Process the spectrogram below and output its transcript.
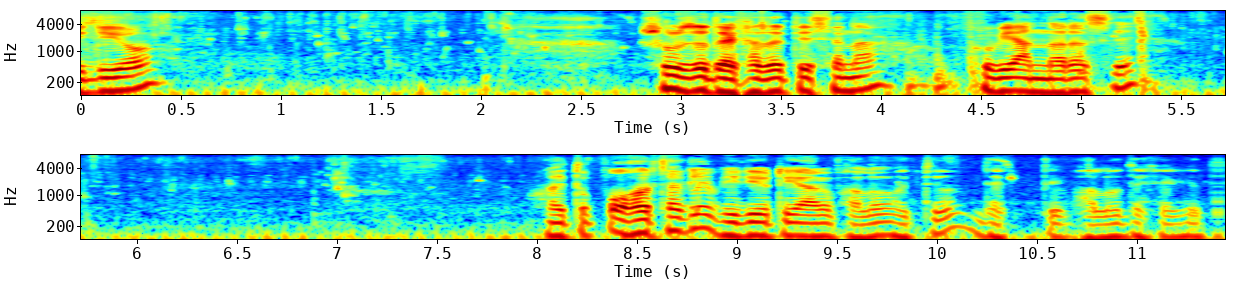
ভিডিও। সূর্য দেখা যাইতেছে না, খুবই আন্ধার আছে। হয়তো পহর থাকলে ভিডিওটি আরও ভালো হতো দেখতে ভালো দেখা যেত।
